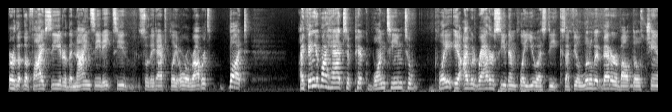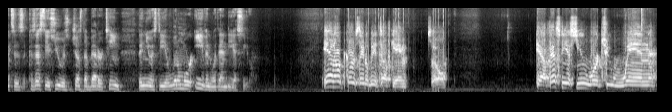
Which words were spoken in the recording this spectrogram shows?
or the, the five seed or the nine seed, eight seed, so they'd have to play Oral Roberts. But I think if I had to pick one team to play, I would rather see them play USD because I feel a little bit better about those chances because SDSU is just a better team than USD, a little more even with NDSU. Yeah, North Dakota State will be a tough game. So, yeah, if SDSU were to win,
